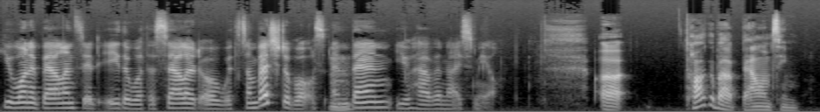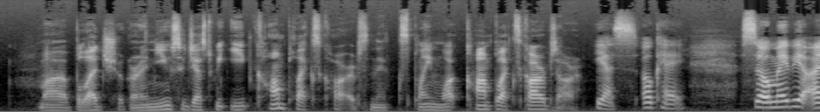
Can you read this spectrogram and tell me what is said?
you want to balance it either with a salad or with some vegetables mm-hmm. and then you have a nice meal. Uh, talk about balancing uh, blood sugar, and you suggest we eat complex carbs and explain what complex carbs are. Yes, okay. So maybe I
